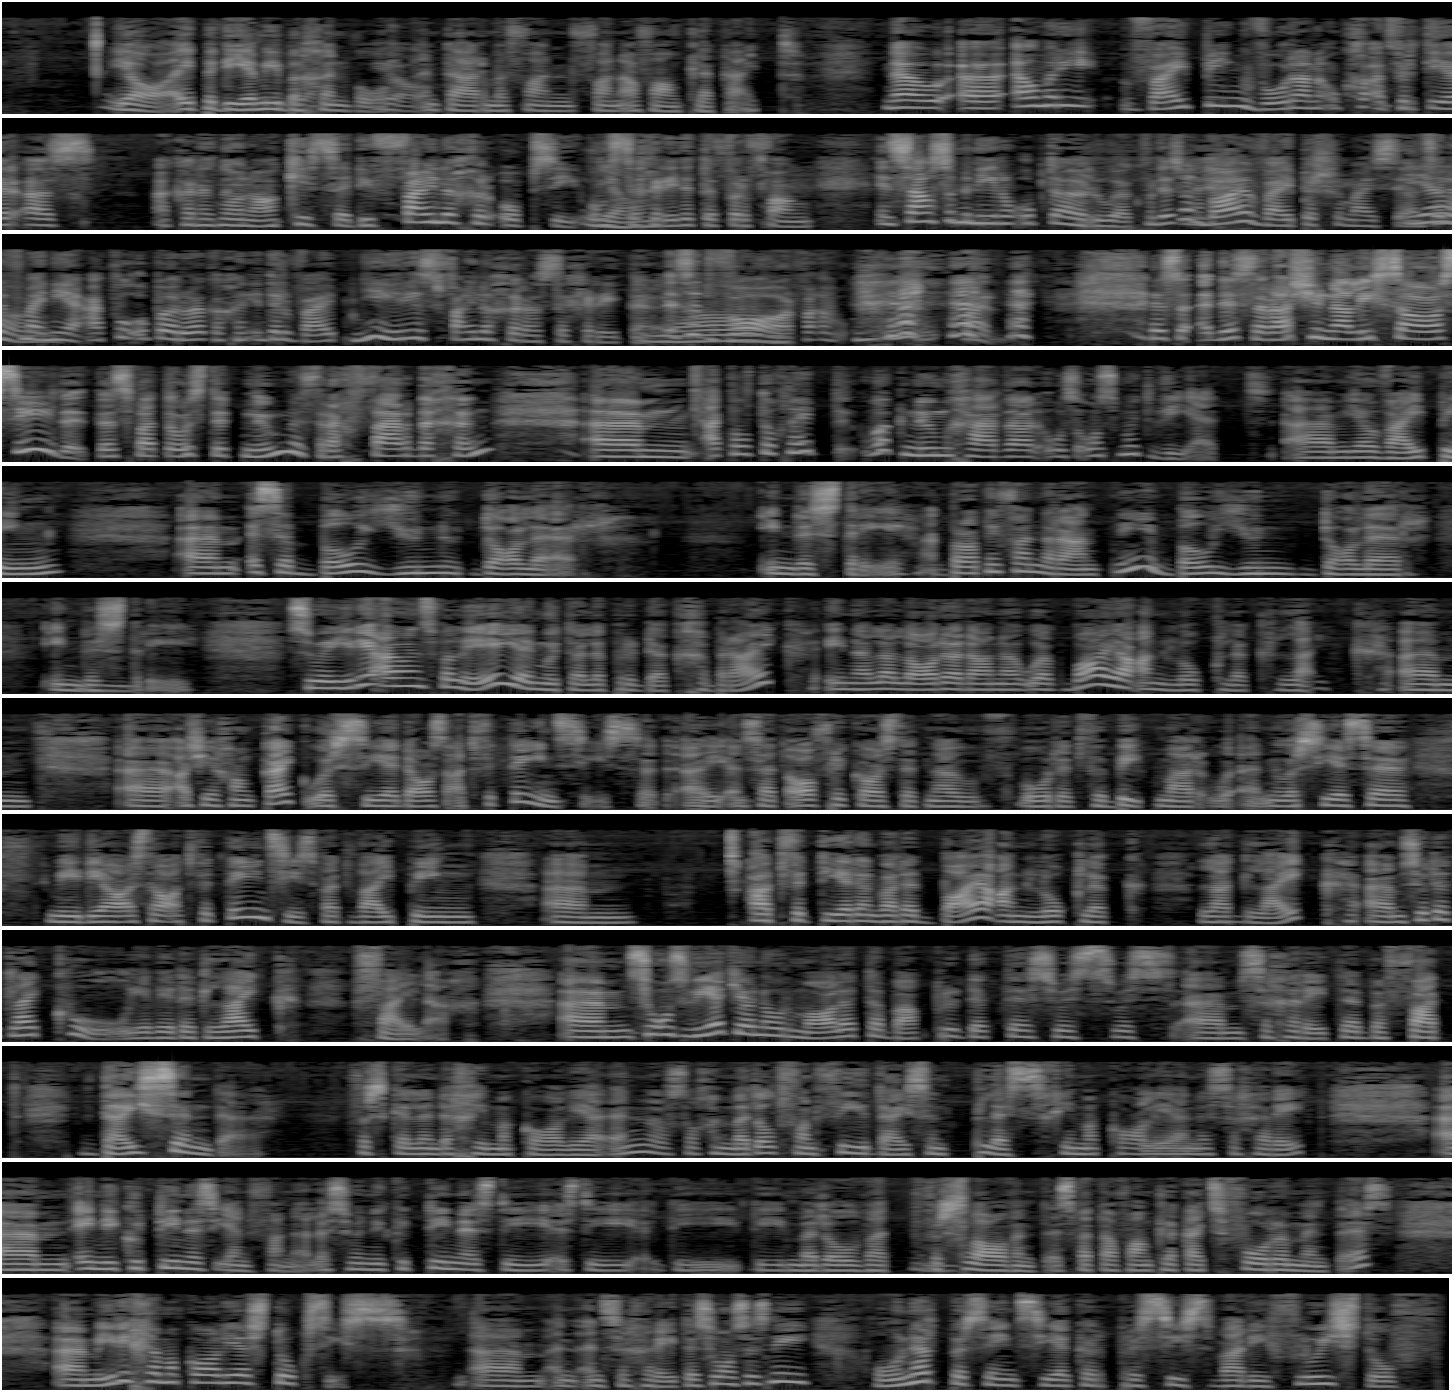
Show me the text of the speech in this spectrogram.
ja, epidemie begin word ja, ja. in terme van van afhanklikheid. Nou uh Elmarie vaping word dan ook geadverteer as ek kan dit nou na kies die veiliger opsie om ja. sigarette te vervang en selfs 'n manier om op te hou rook want dis wat baie vapers vir my sê. Ja. Hulle vir my nee, ek wil ophou rook, ek gaan eerder vape. Nee, hierdie is veiliger as sigarette. Ja. Is dit waar? dis dis rasionalisasie, dit is wat ons dit noem, is regverdiging. Ehm um, ek wil tog net ook noem Gerda, ons ons moet weet, ehm um, jou vaping ehm um, is 'n biljoen dollar industrie. Ek praat nie van rand nie, biljoen dollar industrie. Hmm. So hierdie ouens wil hê jy moet hulle produk gebruik en hulle laat dit dan nou ook baie aanloklik lyk. Ehm um, uh, as jy gaan kyk oor see, daar's advertensies. Uh, in Suid-Afrika is dit nou word dit verbied, maar in oorsee se media is daar advertensies wat vaping ehm um, adverteer en wat dit baie aanloklik laat lyk. Ehm um, so dit lyk cool, jy weet dit lyk veilig. Ehm um, so ons weet jou normale tabakprodukte soos soos ehm um, sigarette bevat duisende verskillende chemikalieë in. Ons het gemiddeld van 4000 plus chemikalieë in 'n sigaret. Ehm um, en nikotien is een van hulle. So nikotien is die is die die die middel wat verslawend is, wat afhanklikheidsvormend is. Ehm um, hierdie chemikalieë is toksies um, in in sigarette. So ons is nie 100% seker presies wat die vloeistof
